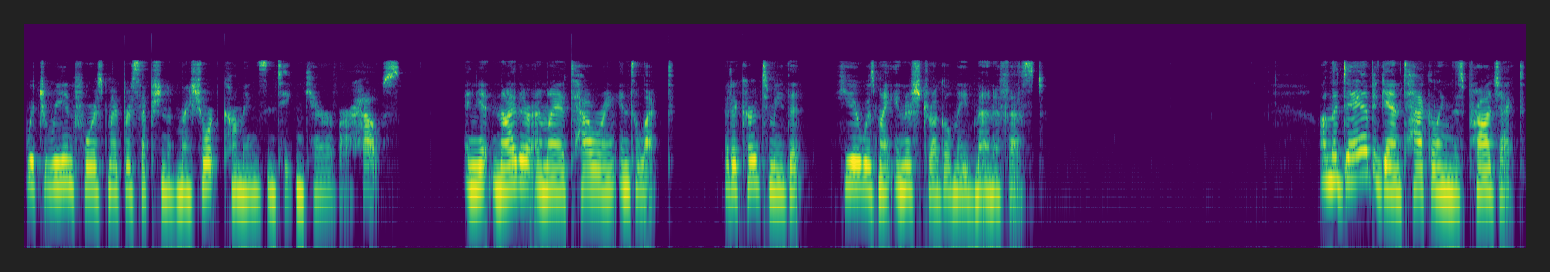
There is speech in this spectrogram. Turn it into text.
which reinforced my perception of my shortcomings in taking care of our house. And yet neither am I a towering intellect. It occurred to me that here was my inner struggle made manifest. On the day I began tackling this project,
